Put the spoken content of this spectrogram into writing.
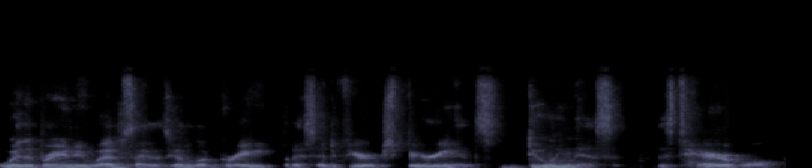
with a brand new website that's going to look great. But I said, if your experience doing this is terrible,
